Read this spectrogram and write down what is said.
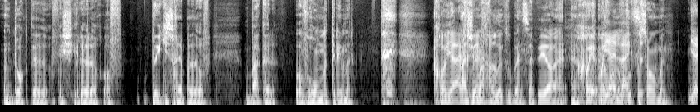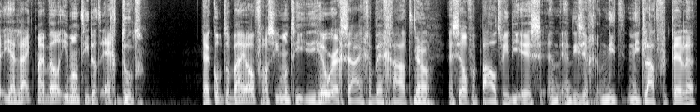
een dokter, of een chirurg, of putjeschepper, of bakker, of hondentrimmer. Gewoon je eigen Als je maar gelukkig bent, snap je? Ja, en, en Maar, maar gewoon jij een lijkt, goed persoon bent. Jij, jij lijkt mij wel iemand die dat echt doet. Jij komt erbij over als iemand die, die heel erg zijn eigen weg gaat. Ja. En zelf bepaalt wie die is. En, en die zich niet, niet laat vertellen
